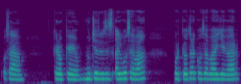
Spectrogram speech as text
O sea, creo que muchas veces algo se va porque otra cosa va a llegar,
